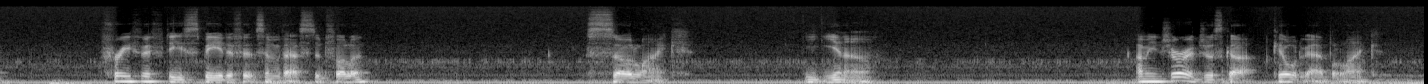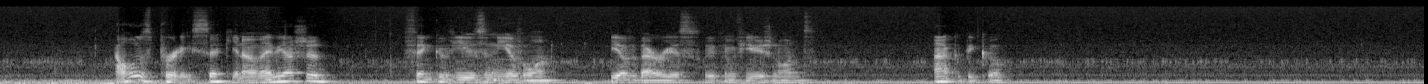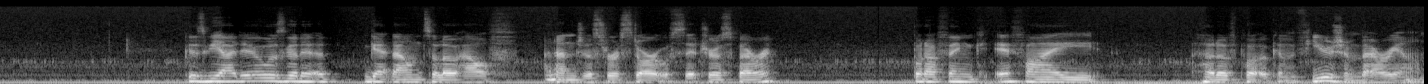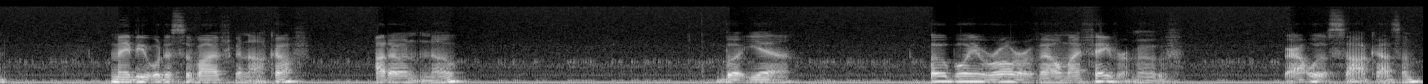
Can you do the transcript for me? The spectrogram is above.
350 speed if it's invested fully. So like, you know. I mean, sure, it just got killed guy, but like, I was pretty sick, you know. Maybe I should think of using the other one, the other barriers, the confusion ones. That could be cool. Because the idea was going to get down to low health and then just restore it with Sitrus Berry. But I think if I had have put a Confusion Berry on, maybe it would have survived the knockoff. I don't know. But yeah. Oh boy, Aurora Veil, my favorite move. That was sarcasm.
